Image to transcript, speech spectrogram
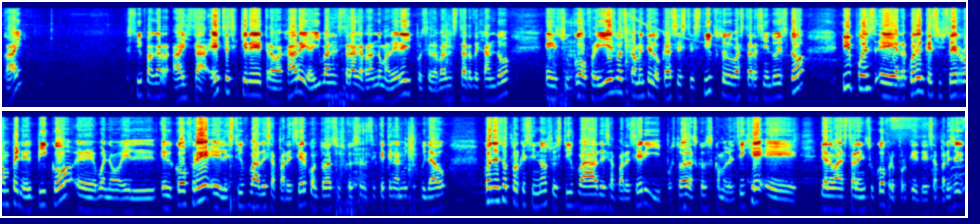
ok. Steve agarra, ahí está, este si quiere trabajar y ahí van a estar agarrando madera y pues se la van a estar dejando en su cofre. Y es básicamente lo que hace este Steve, solo va a estar haciendo esto. Y pues eh, recuerden que si ustedes rompen el pico, eh, bueno el, cofre, el Steve va a desaparecer con todas sus cosas, así que tengan mucho cuidado con eso porque si no su Steve va a desaparecer y pues todas las cosas como les dije eh, ya no van a estar en su cofre porque desaparece,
